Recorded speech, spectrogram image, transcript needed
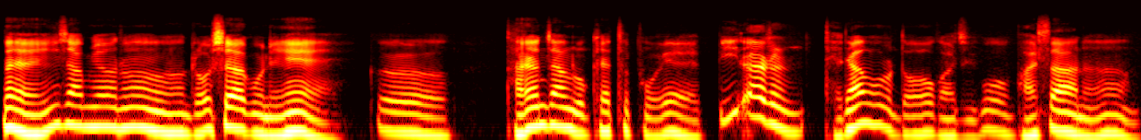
네, 이 장면은 러시아군이 그 다련장 로켓포에 삐라를 대량으로 넣어가지고 발사하는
